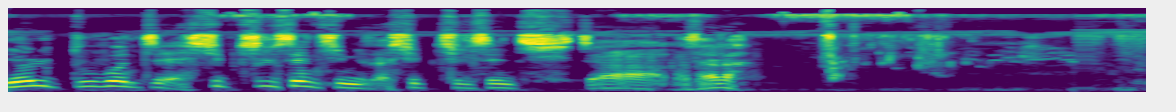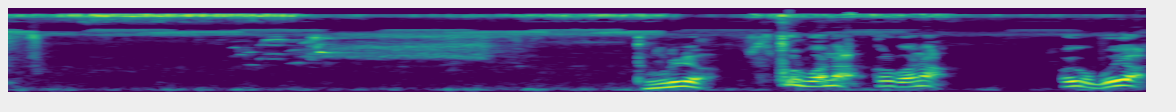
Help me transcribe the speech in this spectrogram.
열두 번째 17cm입니다. 17cm. 자, 가사라. 더 올려. 끌고 가나, 끌고 가나. 어, 이거 뭐야?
